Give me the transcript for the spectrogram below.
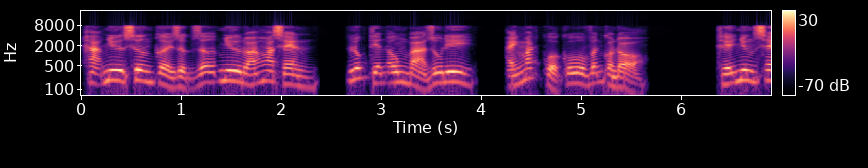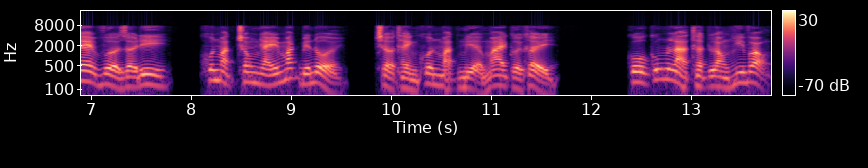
Hạ như sương cười rực rỡ như đóa hoa sen lúc tiễn ông bà du đi ánh mắt của cô vẫn còn đỏ. Thế nhưng xe vừa rời đi khuôn mặt trong nháy mắt biến đổi trở thành khuôn mặt mỉa mai cười khẩy. Cô cũng là thật lòng hy vọng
